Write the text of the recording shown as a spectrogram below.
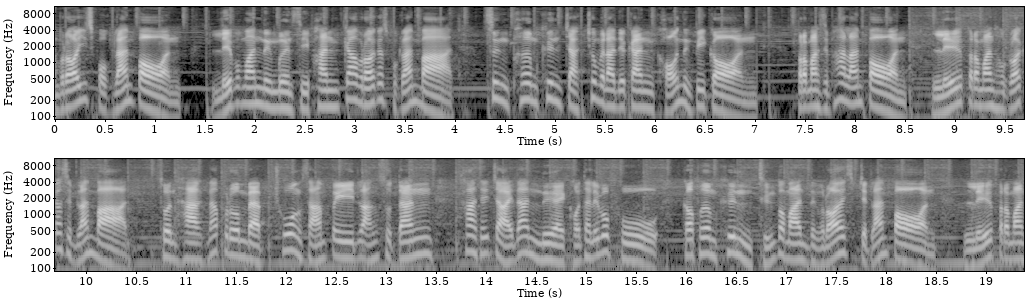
326 ล้านปอนด์หรือประมาณ 14,996 ล้านบาท ซึ่งเพิ่มขึ้นจากช่วงเวลาเดียวกันของ 1 ปีก่อน ประมาณ 15 ล้านปอนด์หรือประมาณ 690 ล้านบาท ส่วนหากนับรวมแบบช่วง 3 ปีหลังสุดนั้น ค่าใช้จ่ายด้านเหนื่อยของทางลิเวอร์พูลก็เพิ่มขึ้นถึงประมาณ 117 ล้านปอนด์หรือประมาณ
